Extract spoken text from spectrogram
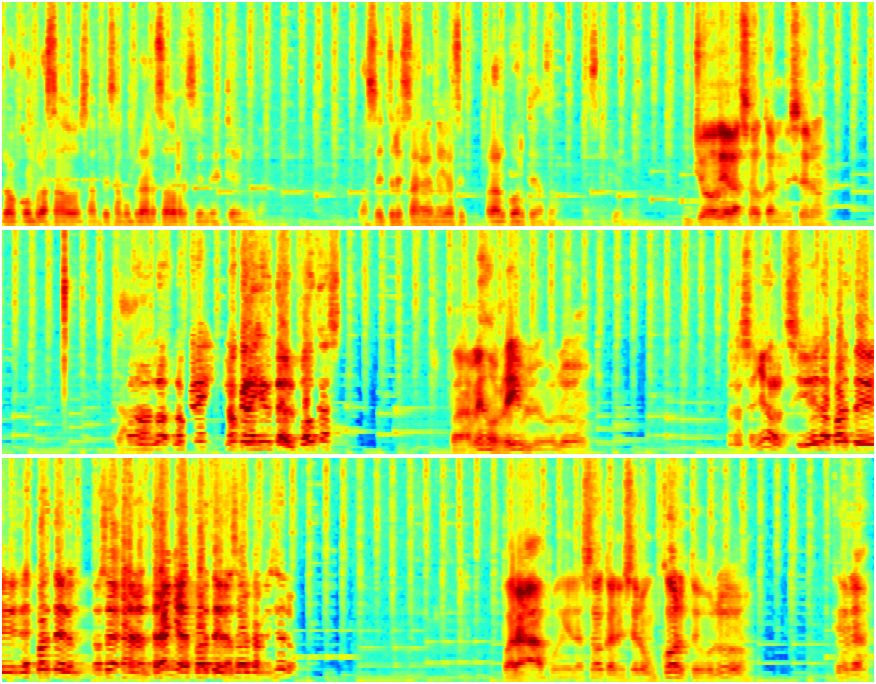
no, compro asado, o sea, empecé a comprar asado recién este año. acá. Hace tres años me iba a comprar corte de asado, así que no. Yo odio el asado carnicero. Nah, Bueno, ¿no, no, querés, ¿no querés irte del podcast? Para mí es horrible, boludo. Pero señor, si es la parte, es parte de la, o sea, la entraña es parte del asado carnicero. Pará, porque el asado carnicero es un corte, boludo. ¿Qué habla?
